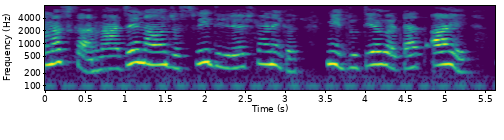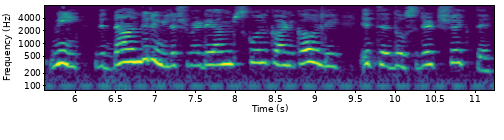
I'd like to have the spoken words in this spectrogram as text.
नमस्कार माझे नाव जसवी धीरज काणेकर मी तृतीय गटात आहे. मी विद्या मंदिर इंग्लिश मीडियम स्कूल कणकवली इथे दुसरीत शिकते.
